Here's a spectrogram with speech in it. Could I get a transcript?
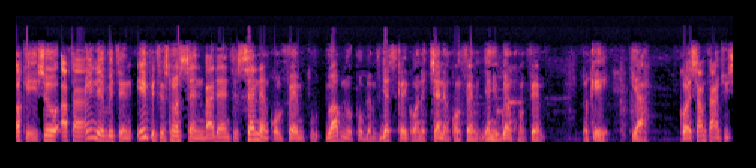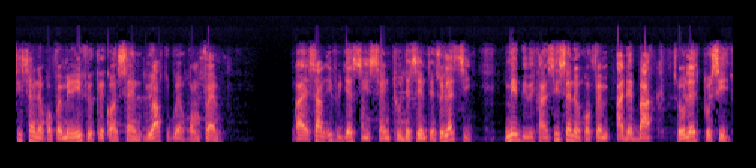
Okay, so after doing everything, if it is not sent, but then to send and confirm to, you have no problem. Just click on it, send and confirm, then you go and confirm. Okay, yeah. Because sometimes you see send and confirm, if you click on send, you have to go and confirm. But some if you just see send to the same thing. So let's see. Maybe we can see send and confirm at the back. So let's proceed.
